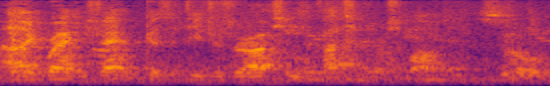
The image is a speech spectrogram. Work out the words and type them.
I like Brighton Stratton because the teachers are awesome and the classes are small. So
